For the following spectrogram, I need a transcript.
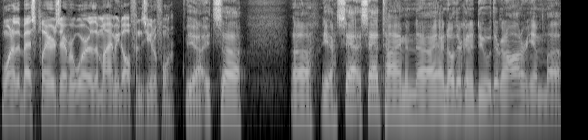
one of the best players to ever wear the Miami Dolphins uniform. Yeah, it's uh, uh, yeah, sad sad time, and uh, I know they're going to do they're going to honor him. Uh,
